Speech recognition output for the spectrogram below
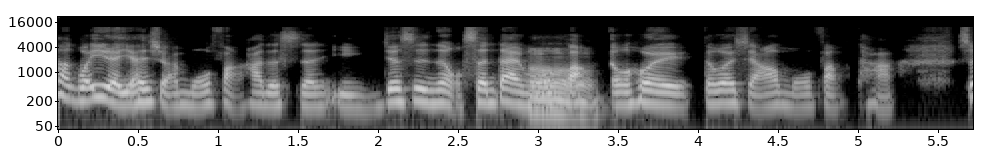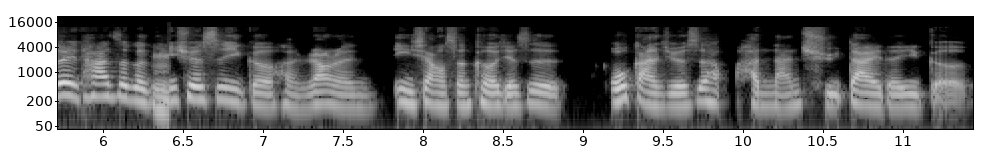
韩国艺人也很喜欢模仿他的声音，就是那种声带模仿都会、嗯、都会想要模仿他。所以他这个的确是一个很让人印象深刻，而且是我感觉是很难取代的一个。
